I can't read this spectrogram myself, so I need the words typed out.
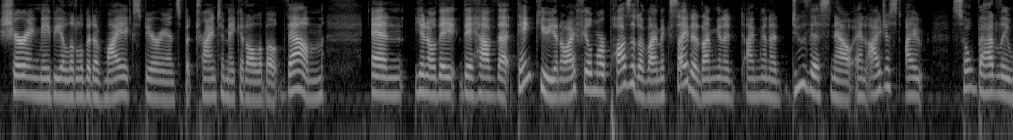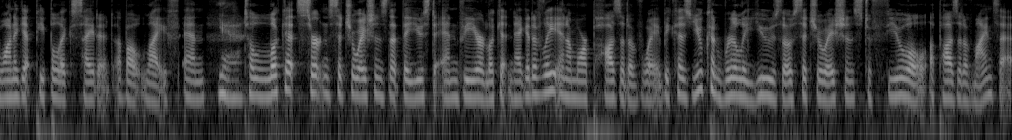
sharing maybe a little bit of my experience but trying to make it all about them. And you know they they have that thank you you know I feel more positive I'm excited I'm going to I'm going to do this now. And I just I so badly want to get people excited about life and yeah. to look at certain situations that they used to envy or look at negatively in a more positive way because you can really use those situations to fuel a positive mindset.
